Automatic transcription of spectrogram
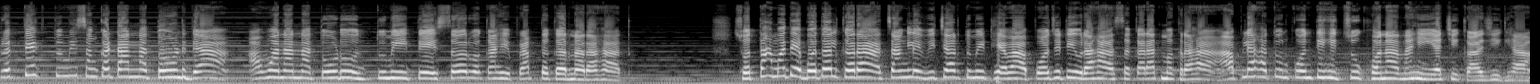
प्रत्येक तुम्ही संकटांना तोंड द्या आव्हानांना तोडून तुम्ही ते सर्व काही प्राप्त करणार आहात. स्वतःमध्ये बदल करा चांगले विचार तुम्ही ठेवा पॉझिटिव्ह राहा सकारात्मक राहा. आपल्या हातून कोणतीही चूक होणार नाही याची काळजी घ्या.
